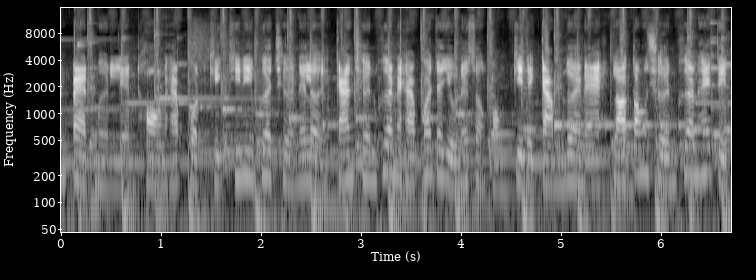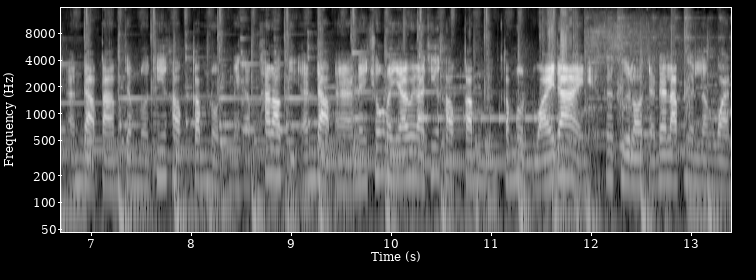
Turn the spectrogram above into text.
180,000 เหรียญทองนะครับกดคลิกที่นี่เพื่อเชิญได้เลย การเชิญเพื่อนนะครับก็จะอยู่ในส่วนของกิจกรรมด้วยนะเราต้องเชิญเพื่อนให้ติดอันดับตามจำนวนที่เขากำหนดนะครับถ้าเราติดอันดับในช่วงระยะเวลาที่เขากำกำหนดไว้ได้เนี่ยก็คือเราจะได้รับเงินรางวัล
